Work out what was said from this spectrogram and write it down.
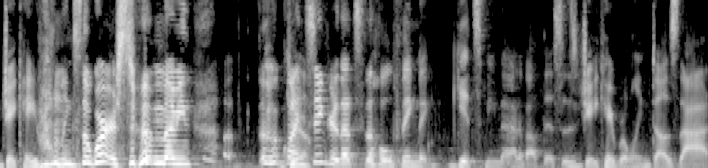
J.K. Rowling's the worst. I mean, hook, line, Yeah. sinker, that's the whole thing that gets me mad about this is J.K. Rowling does that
